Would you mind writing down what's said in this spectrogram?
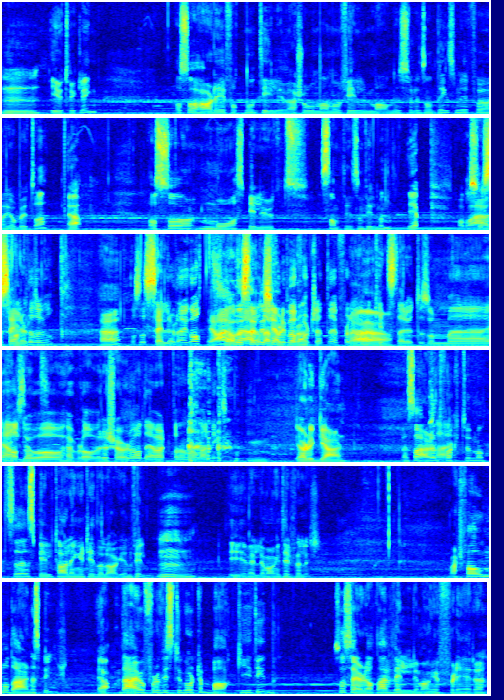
Mm. i utvikling. Og så har de fått noen tidlig versjon av noen filmmanus og litt sånne ting som de får jobbe ut av. Ja. Og så må spillet ut samtidig som filmen. Yep. Og så er selger det så godt. Hæ? Og så selger det godt. Ja, ja, det er jo selger derfor de bare fortsetter. For det er jo ja. kids der ute som eh, Jeg hadde jo høvla over det sjøl, hadde jeg vært på den alderen. liksom. Ja, er du gæren? Men så er det et er- faktum at eh, spill tar lengre tid å lage en film. Mm. I veldig mange tilfeller. I hvert fall moderne spill. Ja. Det er jo for Hvis du går tilbake i tid, så ser du at det er veldig mange flere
